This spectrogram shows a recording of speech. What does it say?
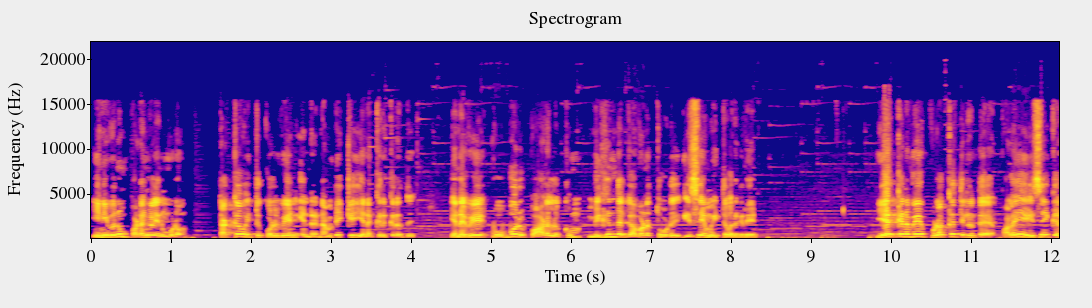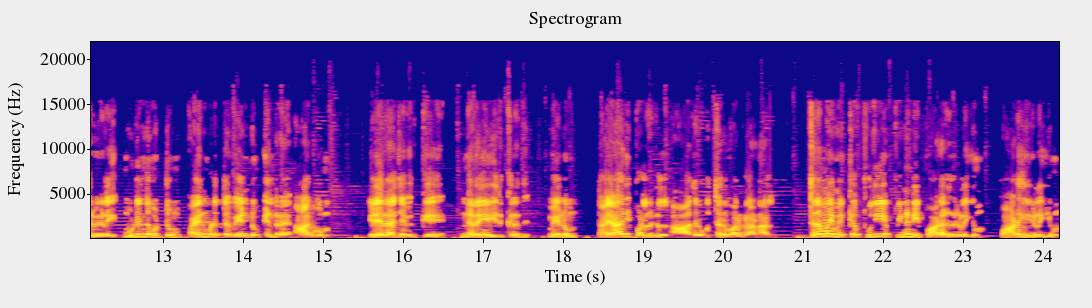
இனிவரும் படங்களின் மூலம் தக்க வைத்துக் கொள்வேன் என்ற நம்பிக்கை எனக்கு இருக்கிறது. எனவே ஒவ்வொரு பாடலுக்கும் மிகுந்த கவனத்தோடு இசையமைத்து வருகிறேன். ஏற்கனவே புழக்கத்தில் இருந்த பழைய இசைக்கருவிகளை முடிந்து மட்டும் பயன்படுத்த வேண்டும் என்ற ஆர்வம் இளையராஜாவிற்கு நிறைய இருக்கிறது. மேலும் தயாரிப்பாளர்கள் ஆதரவு தருவார்களானால் திறமை மிக்க புதிய பின்னணி பாடகர்களையும் பாடகிகளையும்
